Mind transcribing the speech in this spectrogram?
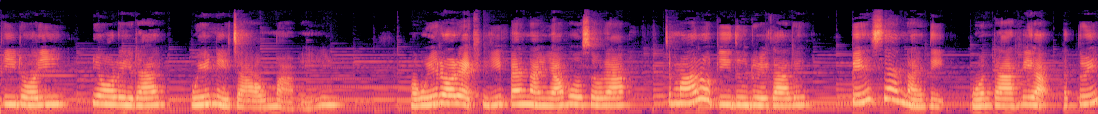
ပြည်တော်ကြီးမျော်လေတိုင်း ဝေးနေကြအောင်ပါပဲမဝေးတော့တဲ့ခကြီးပန်းနိုင်ရောက်ဖို့ဆိုတာကျမတို့ပြည်သူတွေကလည်းပေးဆက်နိုင်သည့်ဝန်တာလျက်အသွေး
